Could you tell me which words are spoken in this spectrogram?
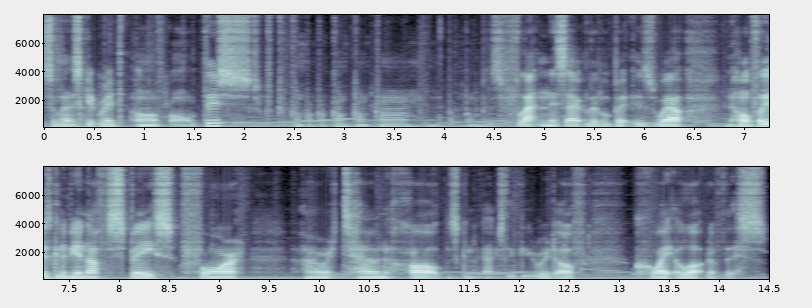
so let's get rid of all this. Let's flatten this out a little bit as well. And hopefully there's going to be enough space for our town hall. It's going to actually get rid of quite a lot of this.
